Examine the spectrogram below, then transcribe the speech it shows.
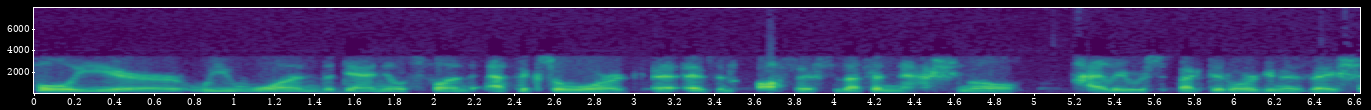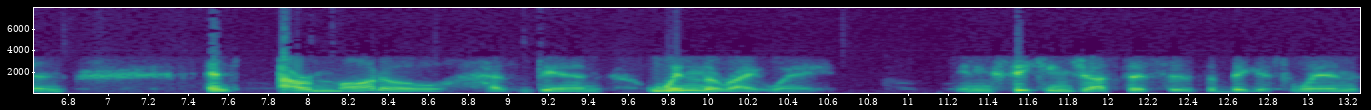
full year, we won the Daniels Fund Ethics Award as an office. That's a national, highly respected organization. And our motto has been win the right way, meaning seeking justice is the biggest win.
